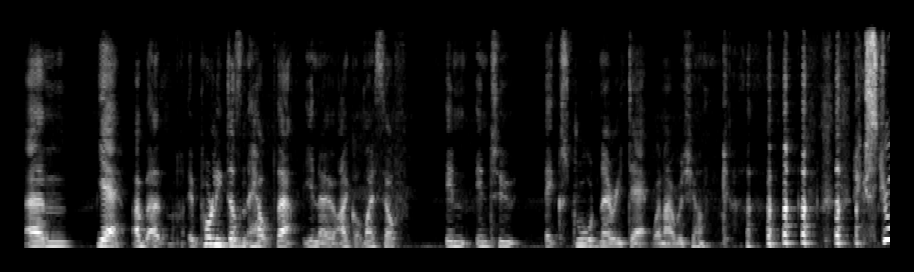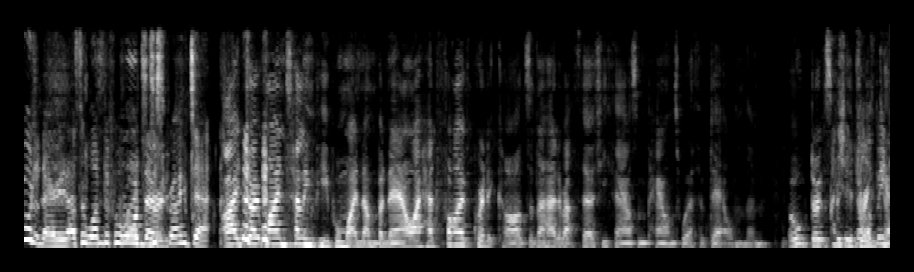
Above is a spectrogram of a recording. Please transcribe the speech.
Um yeah, um, uh, it probably doesn't help that, you know, I got myself in into extraordinary debt when I was younger. Extraordinary. That's a wonderful word to describe debt. I don't mind telling people my number now. I had five credit cards and I had about thirty thousand pounds worth of debt on them. Oh, don't spit your not drink been out.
